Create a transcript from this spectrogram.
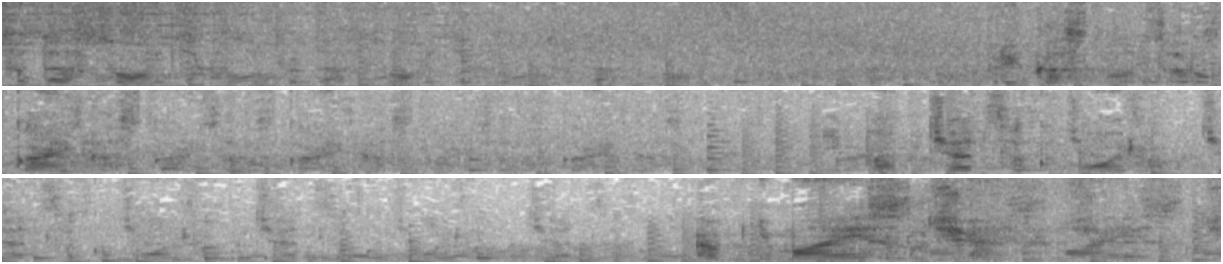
Дотянуться до солнца. Прикоснуться руками. И помчаться к морю. Обнимаясь случайно.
